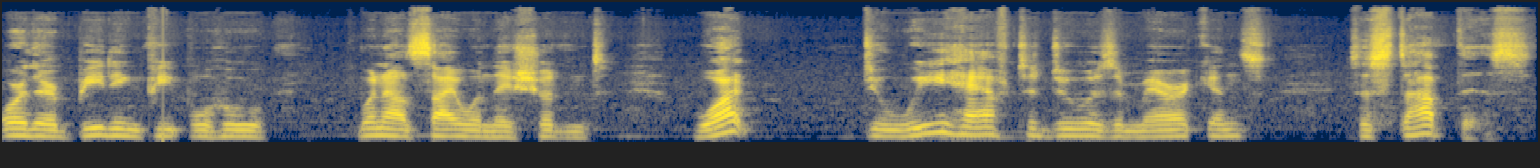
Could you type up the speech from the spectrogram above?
Or they're beating people who went outside when they shouldn't? What do we have to do as Americans to stop this?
